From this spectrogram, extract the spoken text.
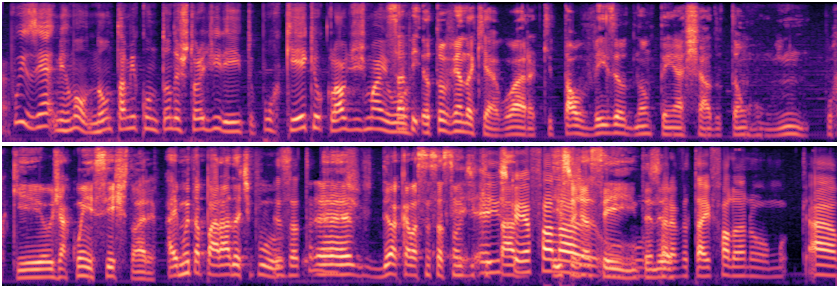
É, Pois é, meu irmão, não tá me contando a história direito. Por que, que o Cláudio desmaiou? Sabe, eu tô vendo aqui agora que talvez eu não tenha achado tão ruim, porque eu já conheci a história. Aí muita parada, tipo, Exatamente. é, deu aquela sensação de que é isso tá, que eu ia falar. isso eu já sei, o, entendeu? O Saraiva tá aí falando, ah,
